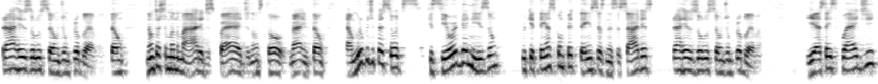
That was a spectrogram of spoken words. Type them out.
para a resolução de um problema. Então, não estou chamando uma área de squad, não estou, né? Então, é um grupo de pessoas que se organizam porque tem as competências necessárias para a resolução de um problema. E essa squad,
